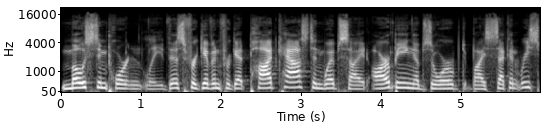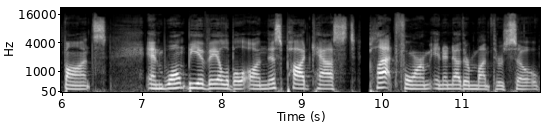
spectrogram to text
Most importantly, this Forgive and Forget podcast and website are being absorbed by Second Response and won't be available on this podcast platform in another month or so.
